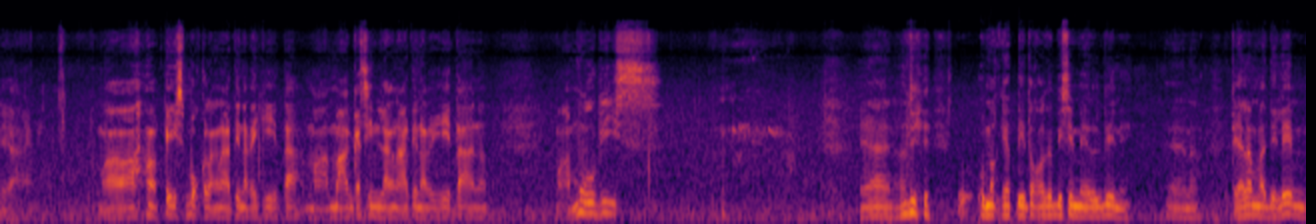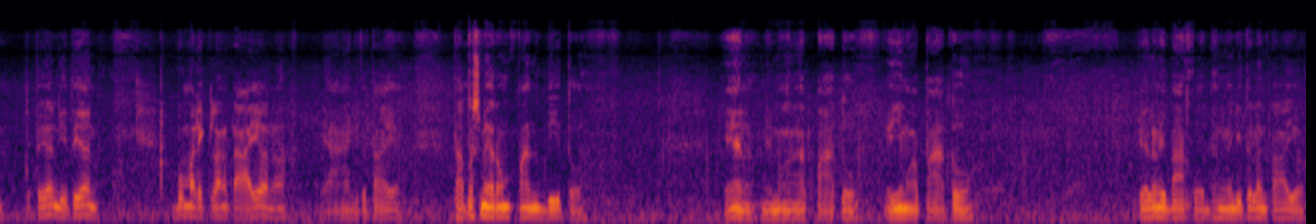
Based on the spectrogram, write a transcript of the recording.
yan, mga Facebook lang natin nakikita, mga magazine lang natin nakikita, ano? Mga movies. Yan, oh, umakyat dito kagabi si Melvin eh. Ayan, oh. Kaya lang madilim. Dito yun, dito yun. Bumalik lang tayo, no? Yan, dito tayo. Tapos merong pond dito. Ayan, oh, may mga pato. Ayan yung mga pato. Kaya lang may bakod. Hanggang dito lang tayo.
